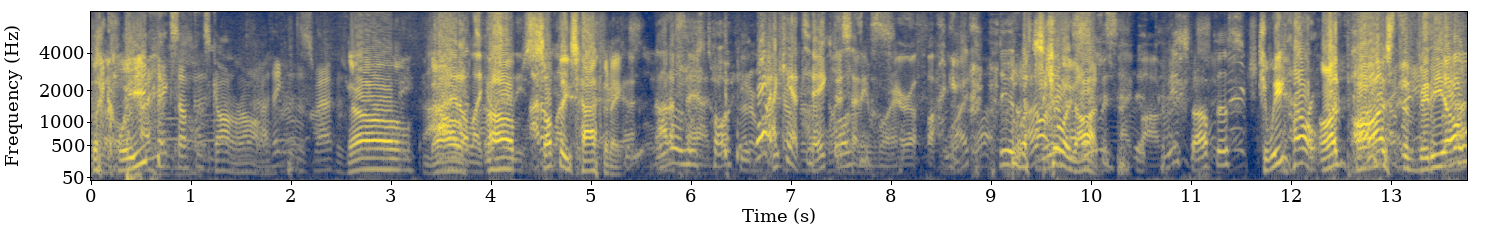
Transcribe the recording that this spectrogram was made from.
The queen? I think something's gone wrong. I think that this map is. No, no. I don't like um, video. I don't something's like happening. Not a fan. talking. I can't take this anymore. Terrifying. Dude, What's going on? Can we stop this? Can we unpause the video?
